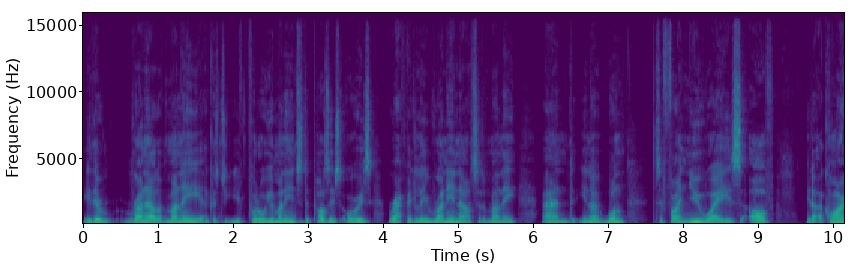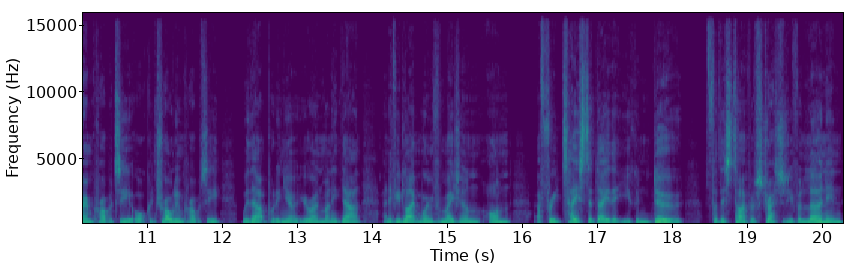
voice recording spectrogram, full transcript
either run out of money because you've put all your money into deposits or is rapidly running out of money and, you know, want to find new ways of you know, acquiring property or controlling property without putting your, your own money down. And if you'd like more information on, a free taster day that you can do for this type of strategy for learning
